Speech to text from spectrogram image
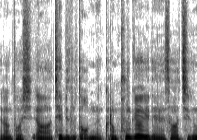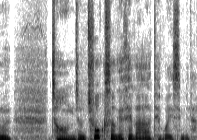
이런 도시 어, 제비들도 없는 그런 풍경에 대해서 지금은 점점 추억 속의 새가 되고 있습니다.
